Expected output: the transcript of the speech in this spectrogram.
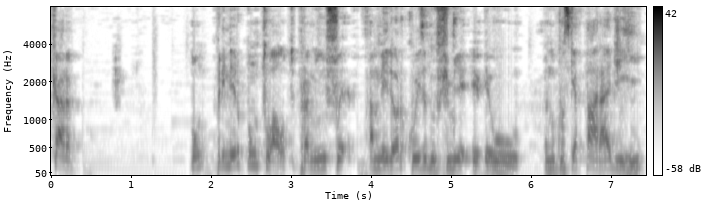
cara, pon- primeiro ponto alto, pra mim foi a melhor coisa do filme. Eu, eu, eu não conseguia parar de rir.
